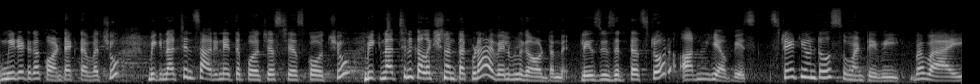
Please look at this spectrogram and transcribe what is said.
ఇమీడియట్గా కాంటాక్ట్ అవ్వచ్చు. మీకు నచ్చిన సారీని అయితే పర్చేస్ చేసుకోవచ్చు. మీకు నచ్చిన కలెక్షన్ అంతా కూడా అవైలబుల్గా ఉంటుంది. Please visit the store on here base state యూన్ టు సుమన్ టీవీ బాయ్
